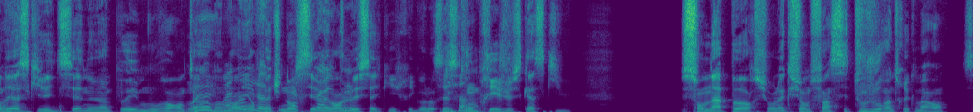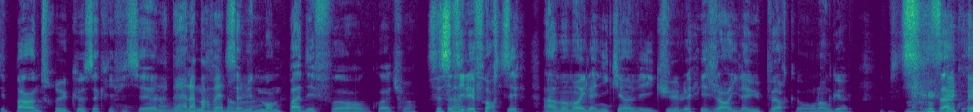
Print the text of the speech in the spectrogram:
m'attendais à ce qu'il ait une scène un peu émouvante à Ouais. un moment, Ouais, non, et en fait, non, c'est vraiment le sidekick rigolo, C'est y ça. compris jusqu'à ce qu'il son apport sur l'action de fin, c'est toujours un truc marrant. C'est pas un truc euh, sacrificiel. ah, bah, à la Marvel. ça hein. lui demande pas d'effort ou quoi, tu vois. C'est ça. Il est forcé. À un moment, il a niqué un véhicule et genre, il a eu peur qu'on l'engueule. C'est ça, quoi.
